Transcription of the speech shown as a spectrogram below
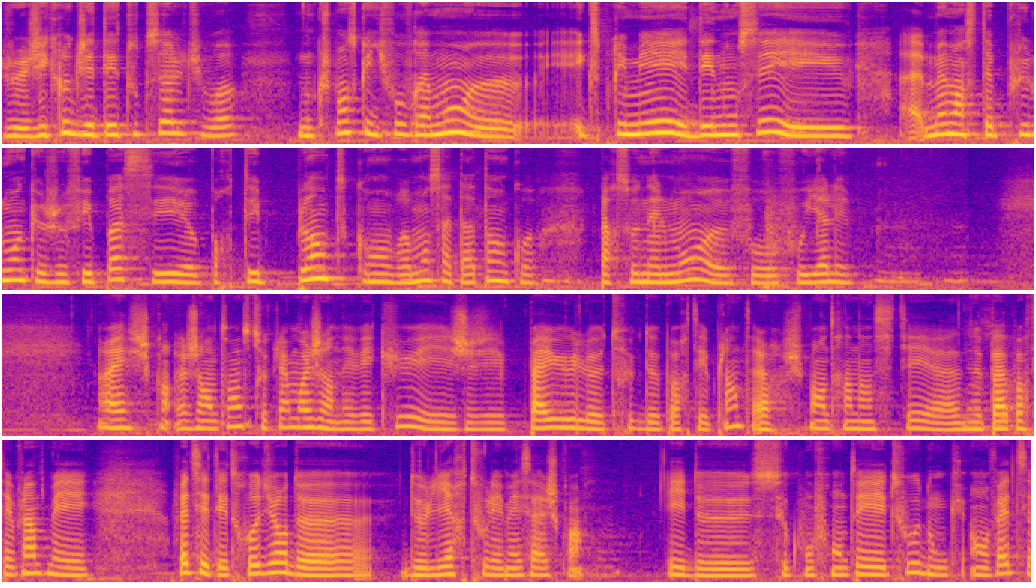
j'ai cru que j'étais toute seule, tu vois. Donc je pense qu'il faut vraiment euh, exprimer et dénoncer et euh, même un step plus loin que je fais pas, c'est euh, porter plainte quand vraiment ça t'atteint quoi. Personnellement, il faut, faut, y aller. Ouais, j'entends ce truc-là. Moi, j'en ai vécu et j'ai pas eu le truc de porter plainte. Alors, je suis pas en train d'inciter à ne pas porter plainte, mais en fait, c'était trop dur de, de, lire tous les messages, quoi, et de se confronter et tout. Donc, en fait,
